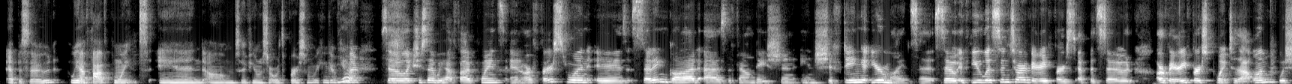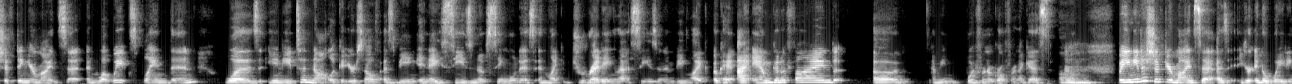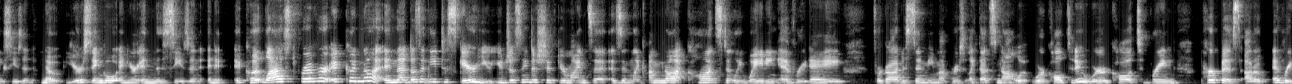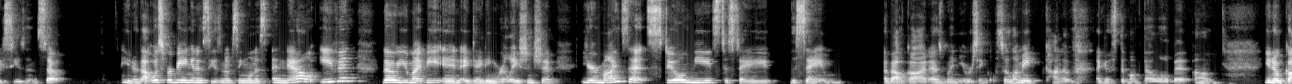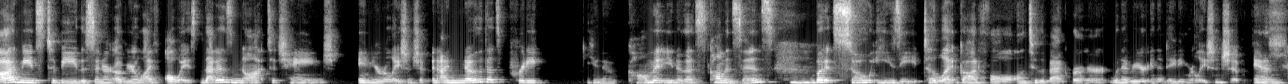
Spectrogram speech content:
episode. We have five points. And um, so if you want to start with the first one, we can go from Yeah. there. So, like she said, we have five points, and our first one is setting God as the foundation and shifting your mindset. So, if you listen to our very first episode, our very first point to that one was shifting your mindset. And what we explained then was you need to not look at yourself as being in a season of singleness and like dreading that season and being like, okay, I am going to find a I mean, boyfriend or girlfriend, I guess. Um, Mhm. but you need to shift your mindset as you're in a waiting season. No, you're single and you're in this season, and it, it could last forever. It could not. And that doesn't need to scare you. You just need to shift your mindset as in, like, I'm not constantly waiting every day for God to send me my person. Like, that's not what we're called to do. We're called to bring purpose out of every season. So, you know, that was for being in a season of singleness. And now, even though you might be in a dating relationship, your mindset still needs to stay the same about God as when you were single. So let me kind of, I guess, debunk that a little bit. Um, you know, God needs to be the center of your life always. That is not to change in your relationship. And I know that that's pretty, you know, common, you know, that's common sense, Mhm. but it's so easy to let God fall onto the back burner whenever you're in a dating relationship. And Yes.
